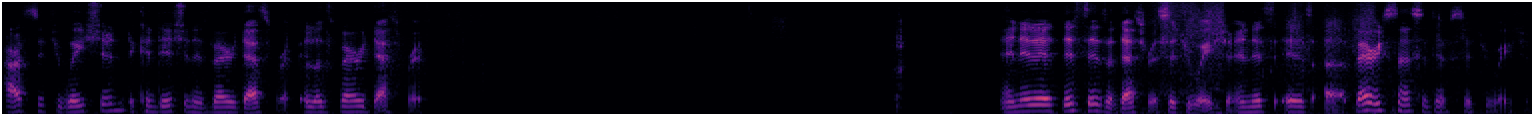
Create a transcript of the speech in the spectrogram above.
our situation, the condition is very desperate. It looks very desperate. and it is this is a desperate situation and this is a very sensitive situation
